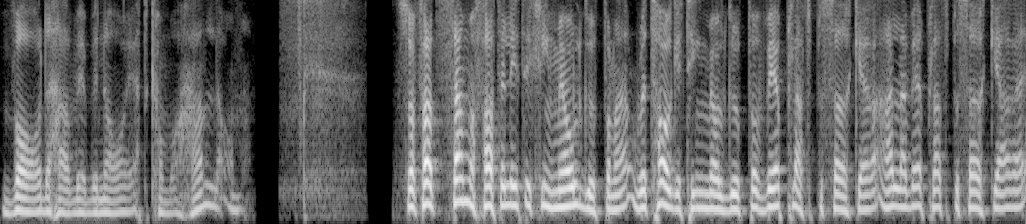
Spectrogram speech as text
vad det här webbinariet kommer att handla om. Så för att sammanfatta lite kring målgrupperna, retargeting-målgrupper, webbplatsbesökare, alla webbplatsbesökare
